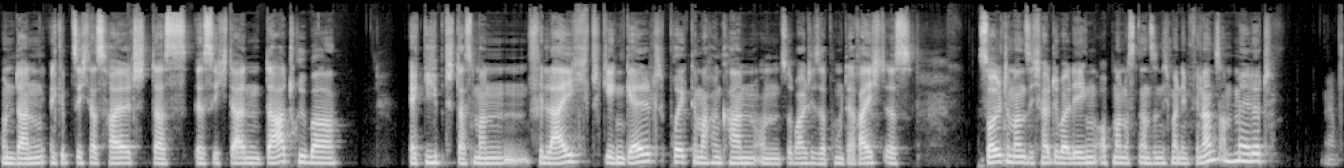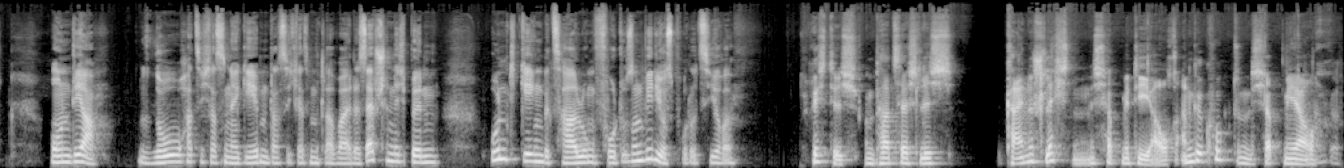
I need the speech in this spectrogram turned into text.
Und dann ergibt sich das halt, dass es sich dann darüber ergibt, dass man vielleicht gegen Geld Projekte machen kann. Und sobald dieser Punkt erreicht ist, sollte man sich halt überlegen, ob man das Ganze nicht mal dem Finanzamt meldet. Ja. Und ja, so hat sich das dann ergeben, dass ich jetzt mittlerweile selbstständig bin und gegen Bezahlung Fotos und Videos produziere. Richtig. Und tatsächlich keine schlechten. Ich habe mir die auch angeguckt und ich habe mir auch Danke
